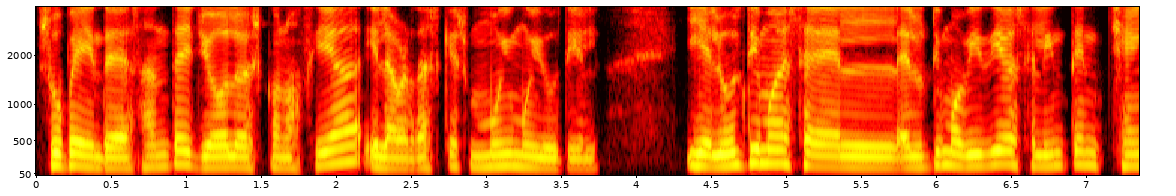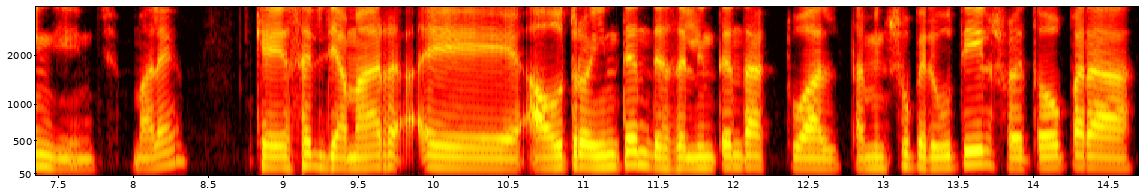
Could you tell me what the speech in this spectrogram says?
Súper interesante, yo lo desconocía y la verdad es que es muy, muy útil. Y el último es el, último vídeo es el intent changing, ¿vale? Que es el llamar eh, a otro intent desde el intent actual. También súper útil, sobre todo para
